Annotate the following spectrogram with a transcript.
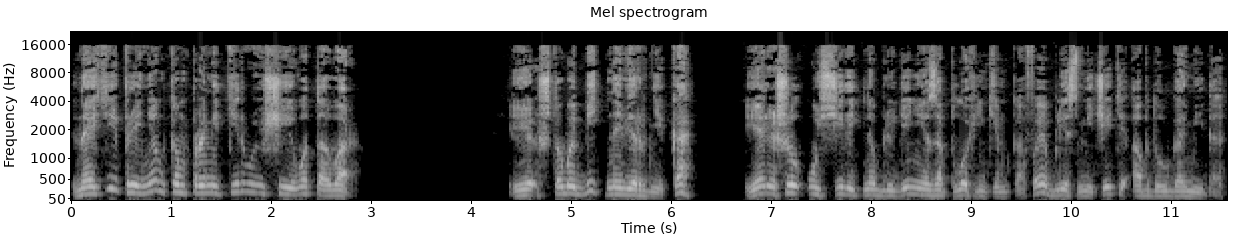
найти при нем компрометирующий его товар. И чтобы бить наверняка, я решил усилить наблюдение за плохеньким кафе близ мечети Абдулгамида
